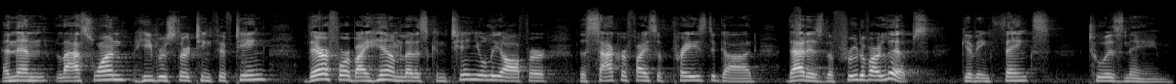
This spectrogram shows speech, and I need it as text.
And then last one, Hebrews 13 15. Therefore, by him let us continually offer the sacrifice of praise to God, that is the fruit of our lips, giving thanks to his name.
